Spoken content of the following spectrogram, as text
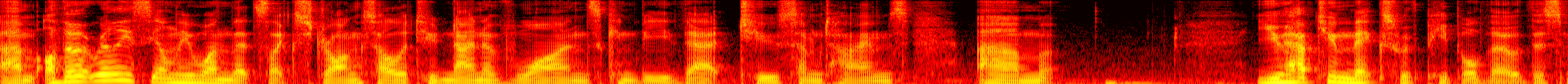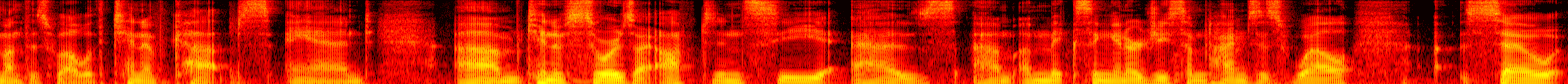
Um, although it really is the only one that's like strong solitude. Nine of wands can be that too sometimes. Um, you have to mix with people though this month as well with Ten of Cups and um, Ten of Swords. I often see as um, a mixing energy sometimes as well. So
